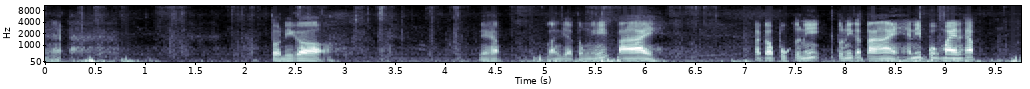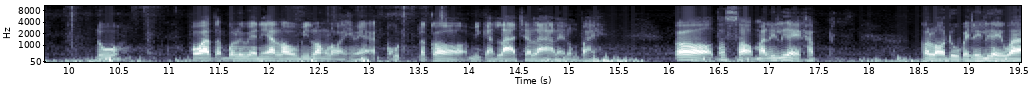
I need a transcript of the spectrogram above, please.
นะฮะตัวนี้ก็เนี่ยครับหลังจากตรงนี้ตาย แล้วก็ปลูกตัวนี้ตัวนี้ก็ตาย อันนี้ปลูกใหม่นะครับ ดู เพราะว่าบริเวณนี้เรามีร่องรอยเห็นไหมขุดแล้วก็มีการลาเชื้อราอะไรลงไป ก็ทดสอบมาเรื่อยๆครับ ก็รอดูไปเรื่อย ๆ ว่า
